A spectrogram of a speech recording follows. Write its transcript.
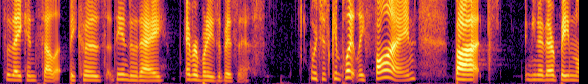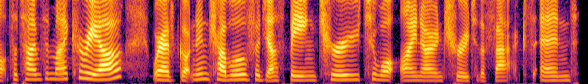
so they can sell it. Because at the end of the day, everybody's a business, which is completely fine. But you know, there have been lots of times in my career where I've gotten in trouble for just being true to what I know and true to the facts. And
